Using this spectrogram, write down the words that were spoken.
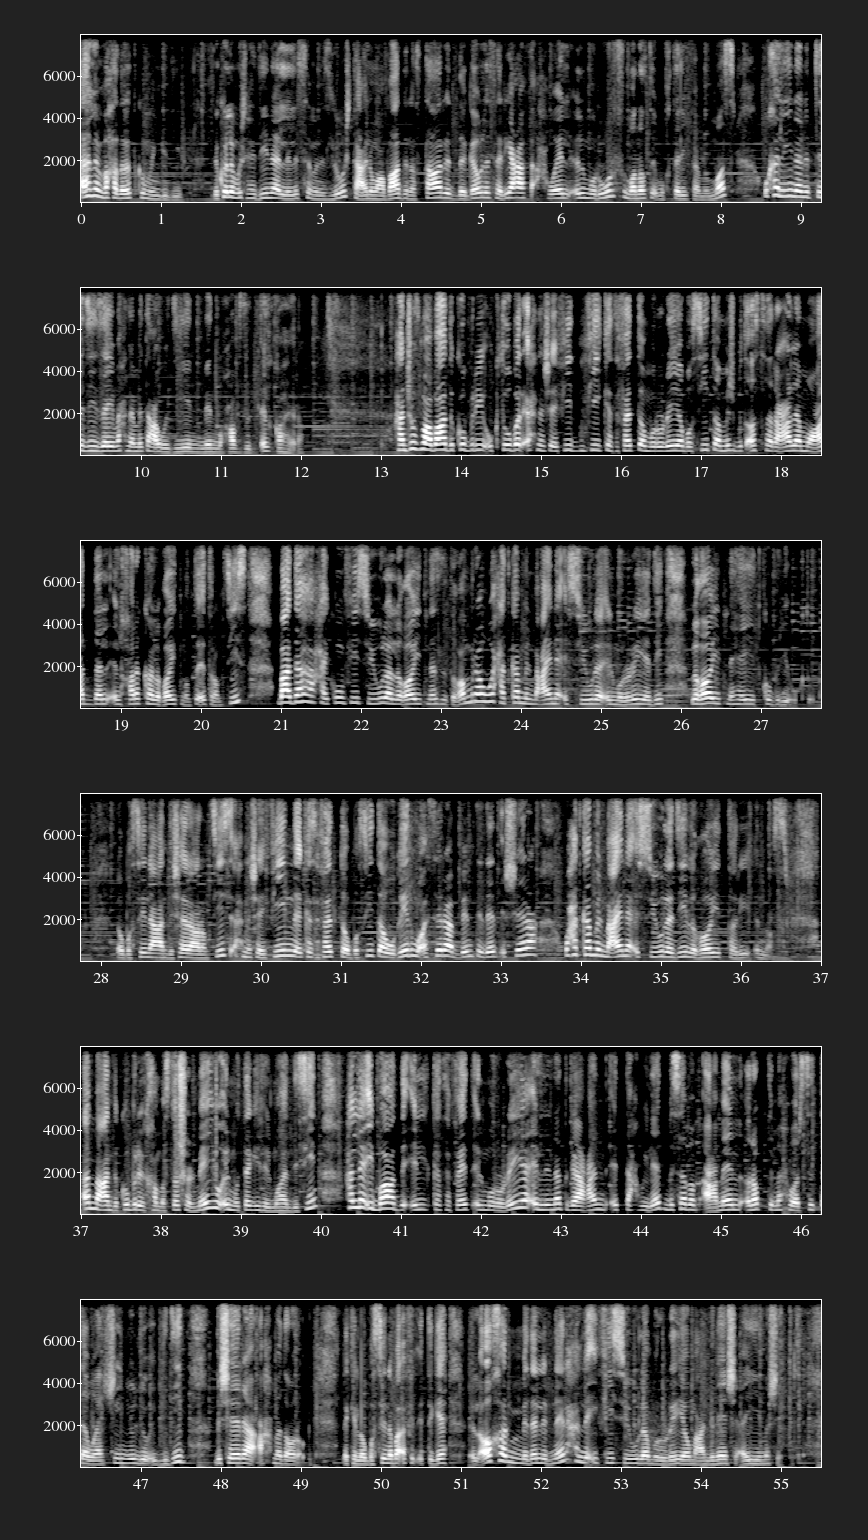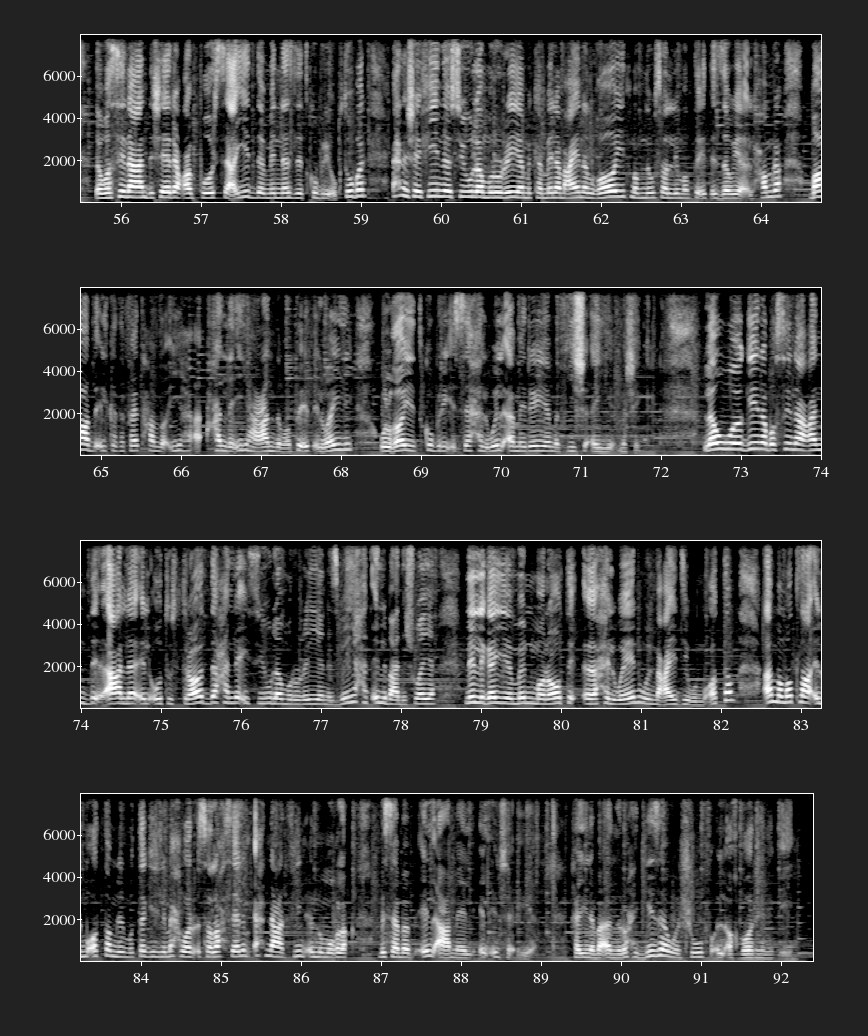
أهلا بحضراتكم من جديد. لكل مشاهدينا اللي لسه ما نزلوش تعالوا مع بعض نستعرض جولة سريعة في أحوال المرور في مناطق مختلفة من مصر. وخلينا نبتدي زي ما إحنا متعودين من محافظة القاهرة. هنشوف مع بعض كوبري أكتوبر. إحنا شايفين فيه كثافات مرورية بسيطة مش بتأثر على معدل الحركة لغاية منطقة رمسيس. بعدها هيكون في سيولة لغاية نزلة غمرة وهتكمل معانا السيولة المرورية دي لغاية نهاية كوبري أكتوبر. لو بصينا عند شارع رمسيس إحنا شايفين كثافات بسيطة وغير مؤثرة بامتداد الشارع وهتكمل معانا السيولة دي لغاية طريق النصر. أما عند كوبري 15 مايو المتجه للمهندسين هنلاقي بعض الكثافات المرورية اللي ناتجة عن التحويلات بسبب أعمال ربط محور 26 يوليو الجديد بشارع أحمد عرابي. لكن لو بصينا بقى في الاتجاه الآخر من ميدان لبنان هنلاقي فيه سيولة مرورية وما عندناش أي مشاكل. لو بصينا عند شارع بورسعيد من نزلة كوبري أكتوبر. إحنا شايفين سيولة مرورية مكملة معانا لغاية ما بنوصل لمنطقة الزاوية الحمراء. بعض الكثافات هنلاقيها هنلاقيها عند منطقة الويلي ولغاية كوبري الساحل والأميرية مفيش أي مشاكل. لو جينا بصينا عند أعلى الأوتوستراد هنلاقي سيولة مرورية نسبية. هتقل بعد شوية للي جاي من مناطق حلوان والمعادي والمقطم. أما مطلع المقطم للمتجه لمحور صلاح سالم إحنا عارفين إنه مغلق بسبب الأعمال الإنشائية. خلينا بقى نروح الجيزة ونشوف الأخبار هناك إيه.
